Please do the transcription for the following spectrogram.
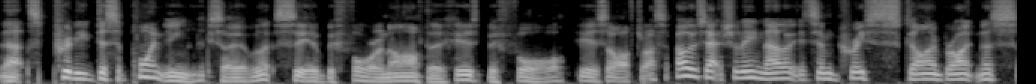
that's pretty disappointing. So let's see a before and after. Here's before, here's after. I suppose actually, no, it's increased sky brightness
